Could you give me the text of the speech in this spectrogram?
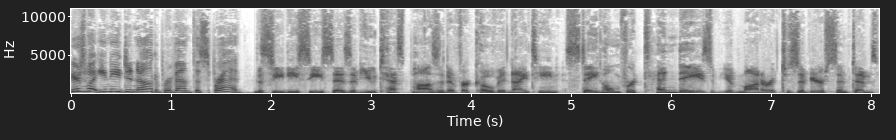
here's what you need to know to prevent the spread. The CDC says if you test positive for COVID 19, stay home for 10 days if you have moderate to severe symptoms.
